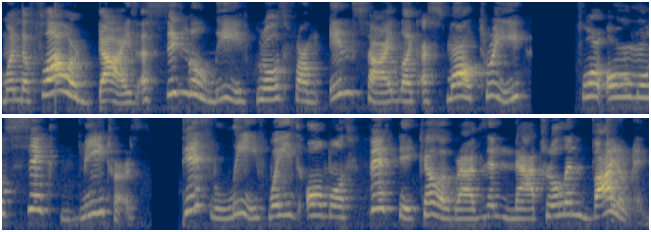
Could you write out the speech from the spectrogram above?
When the flower dies, a single leaf grows from inside like a small tree for almost 6 meters. This leaf weighs almost 50 kilograms in natural environment.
